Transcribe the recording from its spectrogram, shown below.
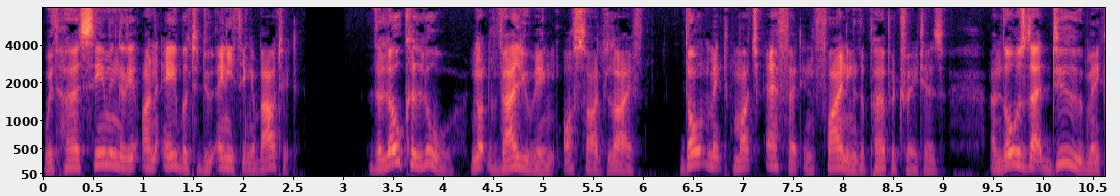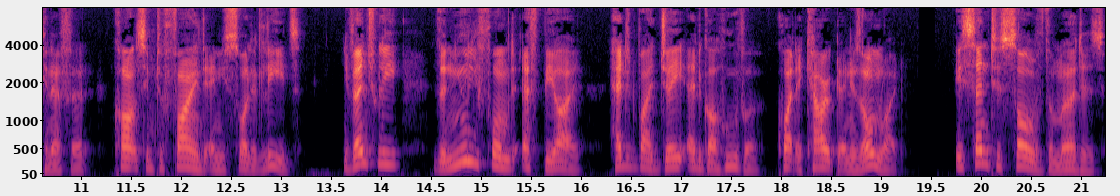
with her seemingly unable to do anything about it. The local law, not valuing Osage life, don't make much effort in finding the perpetrators, and those that do make an effort can't seem to find any solid leads. Eventually, the newly formed FBI, headed by J. Edgar Hoover, quite a character in his own right, is sent to solve the murders.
